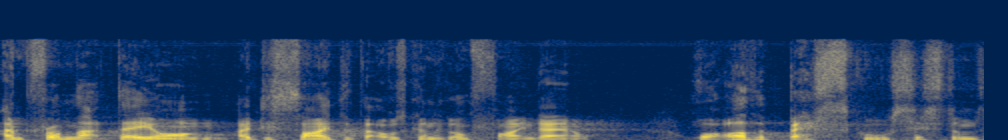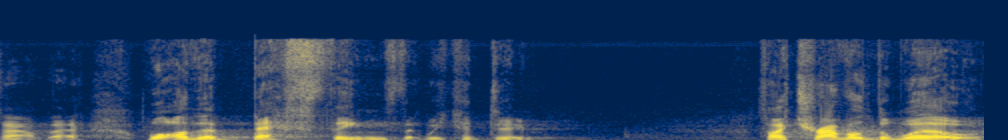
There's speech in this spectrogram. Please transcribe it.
And from that day on, I decided that I was going to go and find out what are the best school systems out there? What are the best things that we could do? So I traveled the world.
